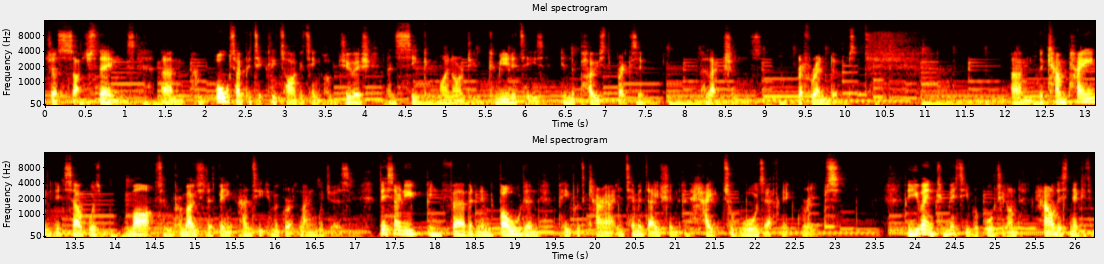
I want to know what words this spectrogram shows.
just such things, um, and also particularly targeting of Jewish and Sikh minority communities in the post Brexit elections, referendums. Um, the campaign itself was marked and promoted as being anti immigrant languages. This only furthered and emboldened people to carry out intimidation and hate towards ethnic groups. The UN committee reported on how this negative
